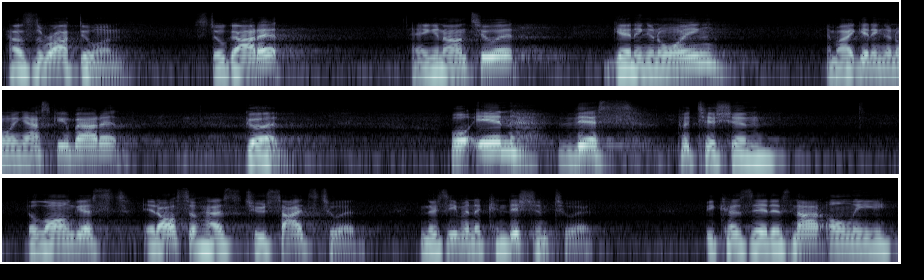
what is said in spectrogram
How's the rock doing? Still got it? Hanging on to it? Getting annoying? Am I getting annoying asking about it? Good. Well, in this petition, the longest, it also has two sides to it. And there's even a condition to it. Because it is not only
